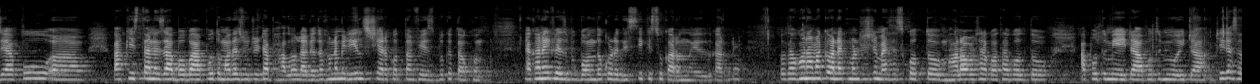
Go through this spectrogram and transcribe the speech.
যে, আপু পাকিস্তানে যাব বা আপু, তোমাদের জুটিটা ভালো লাগে। যখন আমি রিলস শেয়ার করতাম ফেসবুকে তখন। এখন আমি ফেসবুক বন্ধ করে দিচ্ছি কিছু কারণে কারণে। তো তখন আমাকে অনেক মানুষ এসে মেসেজ করতো, ভালোবাসার কথা বলতো, আপু, তুমি এইটা, আপু, তুমি ওইটা। ঠিক আছে?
